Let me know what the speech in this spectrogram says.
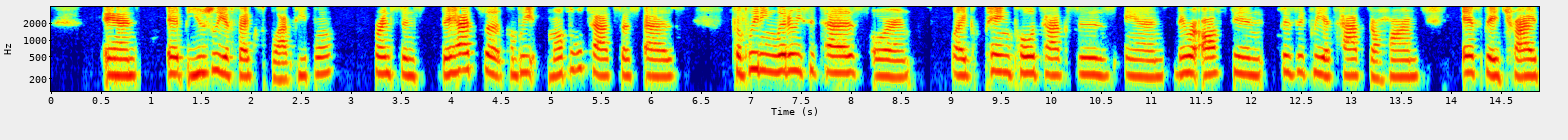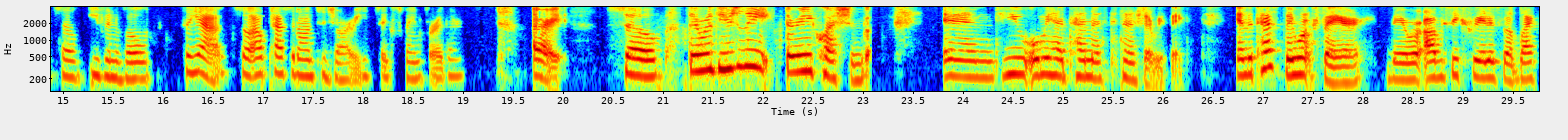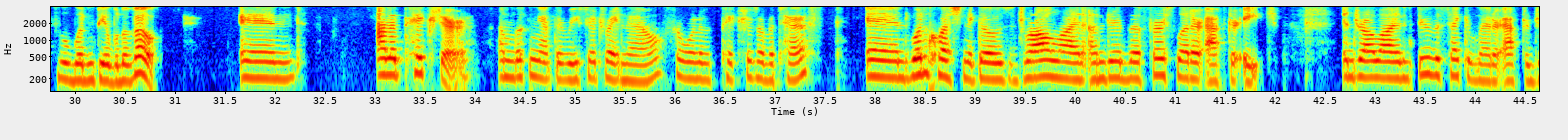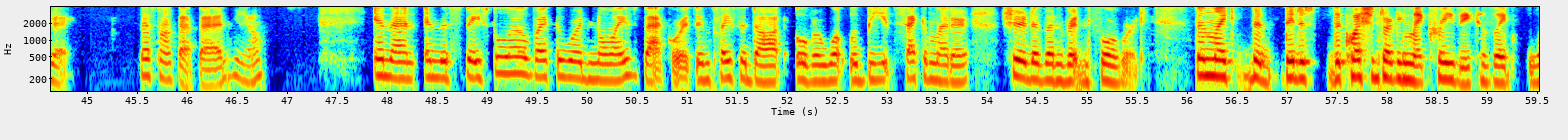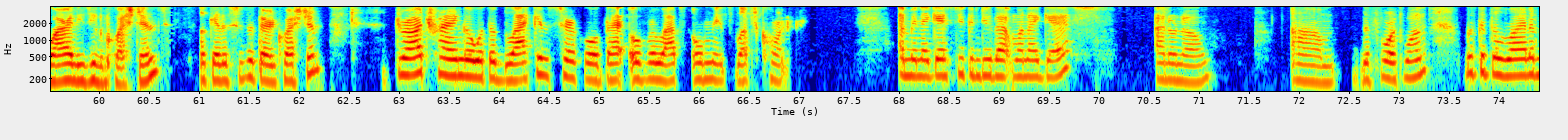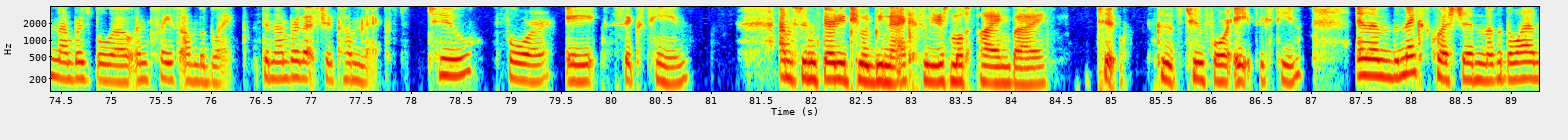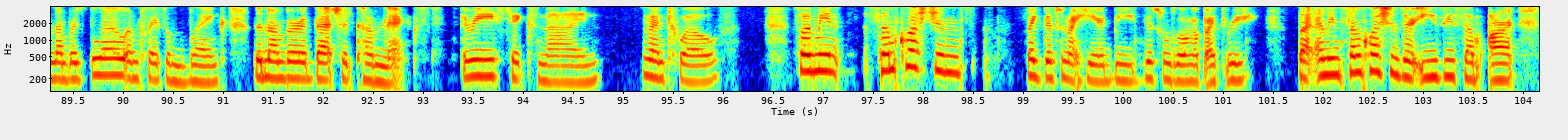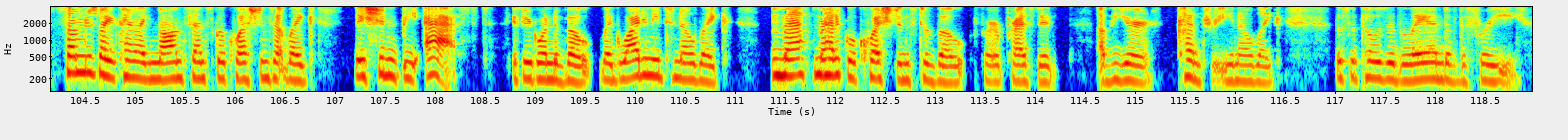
and it usually affects Black people. For instance, they had to complete multiple tasks such as completing literacy tests or like paying poll taxes, and they were often physically attacked or harmed if they tried to even vote. So yeah, so I'll pass it on to Jari to explain further. All right. So there was usually 30 questions and you only had 10 minutes to finish everything. And the tests, they weren't fair. They were obviously created so that black people wouldn't be able to vote. And on a picture, I'm looking at the research right now for one of the pictures of a test. And one question it goes, draw a line under the first letter after H and draw a line through the second letter after J. That's not that bad, you know. And then in the space below, write the word noise backwards and place a dot over what would be its second letter should it have been written forward. Then like the they just the questions are getting like crazy because like why are these even questions? Okay, this is the third question. Draw a triangle with a blackened circle that overlaps only its left corner. I mean, I guess you can do that one, I guess. I don't know um, the fourth one, look at the line of numbers below and place on the blank the number that should come next. 2, 4, 8, 16. I'm assuming 32 would be next because you're just multiplying by 2 because it's 2, 4, 8, 16. And then the next question, look at the line of numbers below and place on the blank the number that should come next. 3, 6, 9, and then 12. So, I mean, some questions like this one right here would be this one's going up by 3 but I mean, some questions are easy, some aren't. Some just like kind of like nonsensical questions that like they shouldn't be asked if you're going to vote. Like, why do you need to know like mathematical questions to vote for a president of your country? You know, like the supposed land of the free.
